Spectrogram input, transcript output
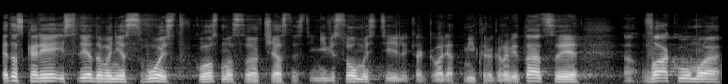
Это скорее исследование свойств космоса, в частности, невесомости или, как говорят, микрогравитации, э, вакуума.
